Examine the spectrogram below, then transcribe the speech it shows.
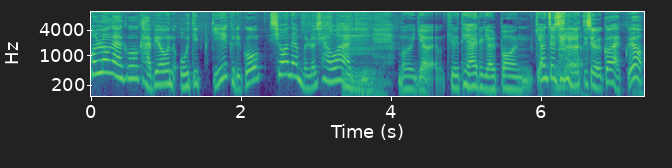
헐렁하고 가벼운 옷 입기 그리고 시원한 물로 샤워하기. 뭐그 대야를 열번 끼얹어 주는 음. 네. 것도 좋을 것 같고요.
